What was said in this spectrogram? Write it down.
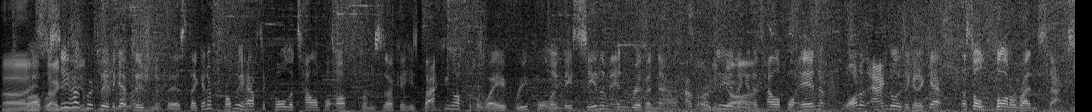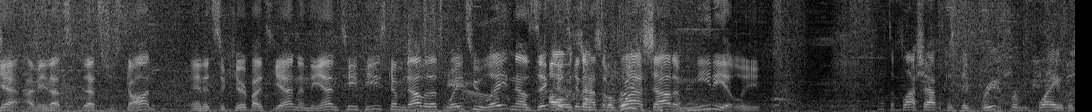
Uh, Well, we'll see how quickly they get vision of this. They're going to probably have to call the teleport up from Zika. He's backing off of the wave, recalling. They see them in River now. How already quickly are they going to teleport in? What an angle are they going to get? That's a lot of Rend stacks. Yeah, I mean that's that's just gone. And it's secured by Tian. In the end, TP's coming down, but that's way too late. Now Zika's Oh, gonna have to flash out immediately. Had to flash out because the route from Quay was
